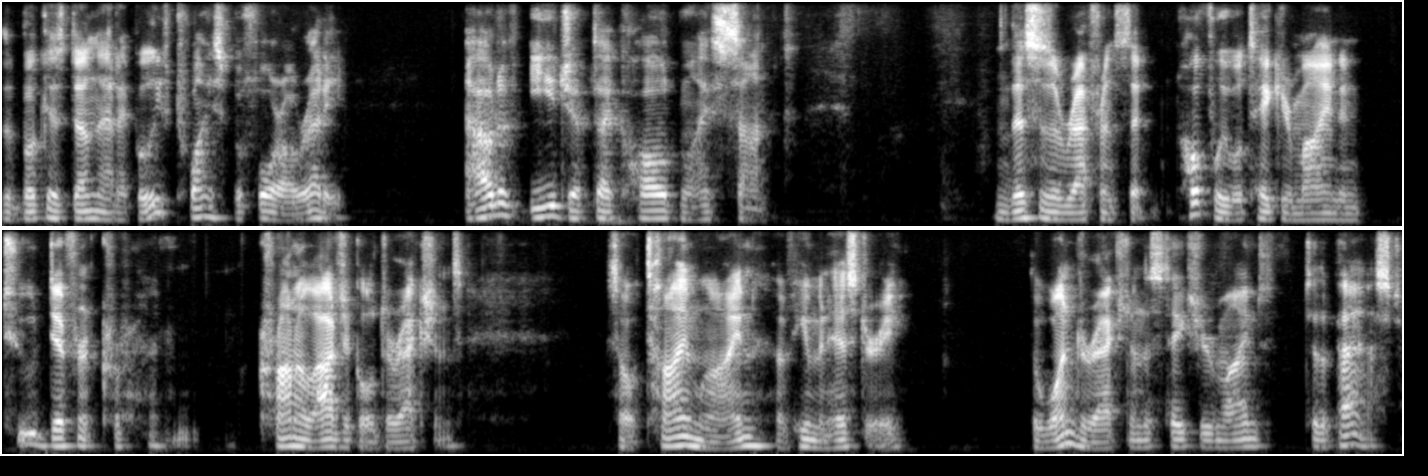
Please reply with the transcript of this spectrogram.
the book has done that, I believe, twice before already. Out of Egypt I called my son. This is a reference that hopefully will take your mind in two different chronological directions. So, timeline of human history, the one direction, this takes your mind to the past,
